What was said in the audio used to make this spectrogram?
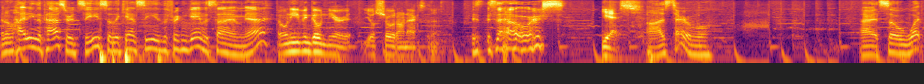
And I'm hiding the password, see, so they can't see the freaking game this time, yeah? Don't even go near it. You'll show it on accident. Is, is that how it works? Yes. Ah, it's terrible. Alright, so what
